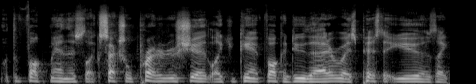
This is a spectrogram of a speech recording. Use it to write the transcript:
"What the fuck, man? This like sexual predator shit. Like, you can't fucking do that. Everybody's pissed at you." I was like,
